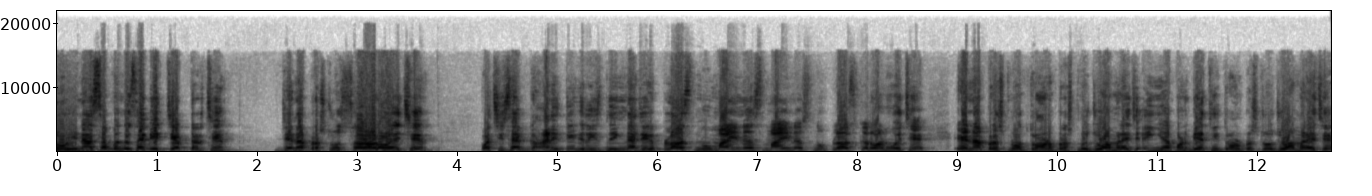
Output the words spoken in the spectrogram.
લોહીના સંબંધો સાહેબ એક ચેપ્ટર છે, જેના પ્રશ્નો સરળ હોય છે. પછી સાહેબ ગાણિતિક રિઝનિંગના જે પ્લસનું માઇનસ માઇનસનું પ્લસ કરવાનું હોય છે, એના પ્રશ્નો ત્રણ પ્રશ્નો જોવા મળે છે. અહીંયા પણ બેથી ત્રણ પ્રશ્નો જોવા મળે છે.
